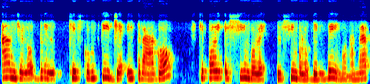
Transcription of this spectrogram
angelo del, che sconfigge il drago, che poi è il simbolo, il simbolo del demone,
